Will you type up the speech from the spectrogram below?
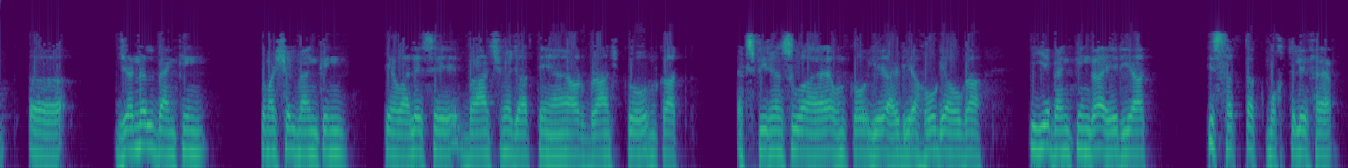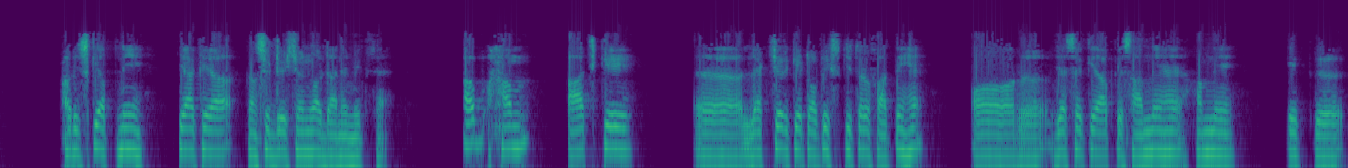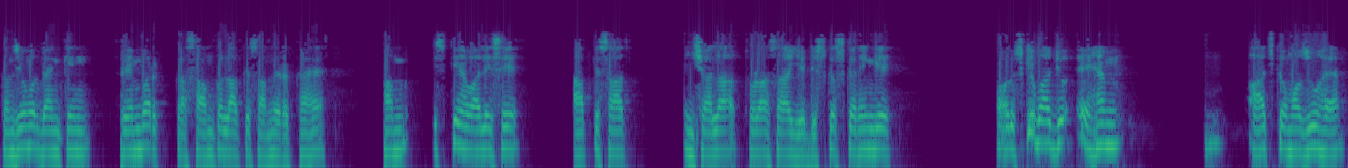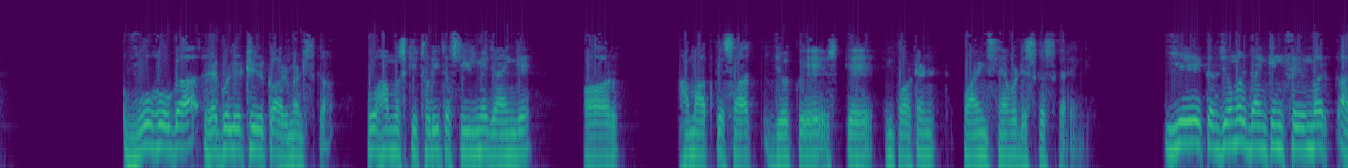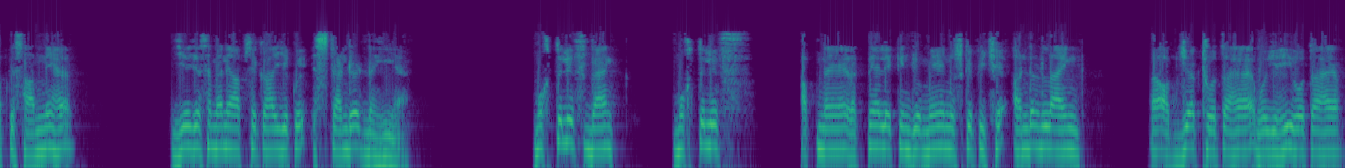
جنرل بینکنگ کمرشل بینکنگ کے حوالے سے برانچ میں جاتے ہیں اور برانچ کو ان کا ایکسپیرئنس ہوا ہے، ان کو یہ آئیڈیا ہو گیا ہوگا کہ یہ بینکنگ کا ایریا کس حد تک مختلف ہے۔ اور اس کے اپنے کیا کیا کنسیڈریشن اور ڈائنامکس ہیں۔ اب ہم آج کے لیکچر کے ٹاپکس کی طرف آتے ہیں اور جیسے کہ آپ کے سامنے ہے ہم نے ایک کنزیومر بینکنگ فریم ورک کا سیمپل آپ کے سامنے رکھا ہے۔ ہم اس کے حوالے سے آپ کے ساتھ انشاءاللہ تھوڑا سا یہ ڈسکس کریں گے۔ اور اس کے بعد جو اہم آج کا موضوع ہے، وہ ہوگا ریگولیٹری ریکوائرمنٹس کا۔ وہ ہم اس کی تھوڑی تفصیل میں جائیں گے اور ہم آپ کے ساتھ جو کہ اس کے امپورٹنٹ پوائنٹس ہیں وہ ڈسکس کریں گے۔ یہ کنزیومر بینکنگ فریم ورک آپ کے سامنے ہے۔ یہ جیسے میں نے آپ سے کہا، یہ کوئی اسٹینڈرڈ نہیں ہے۔ مختلف بینک مختلف اپنے رکھتے ہیں، لیکن جو مین اس کے پیچھے انڈر لائنگ آبجیکٹ ہوتا ہے، وہ یہی ہوتا ہے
